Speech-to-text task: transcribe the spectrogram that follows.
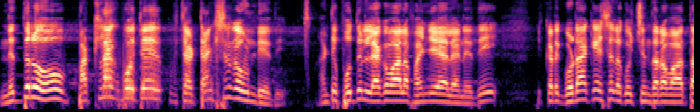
నిద్ర పట్టలేకపోతే టెన్షన్గా ఉండేది. అంటే పొద్దున్న లెగవాల పని చేయాలనేది ఇక్కడ గుడాకేశాలకు వచ్చిన తర్వాత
